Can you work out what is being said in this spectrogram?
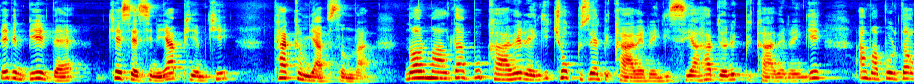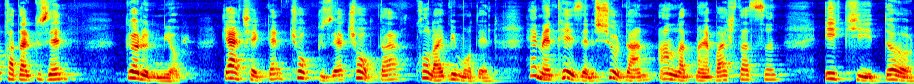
Dedim bir de kesesini yapayım ki takım yapsınlar. Normalde bu kahverengi çok güzel bir kahverengi. Siyaha dönük bir kahverengi. Ama burada o kadar güzel görünmüyor. Gerçekten çok güzel, çok da kolay bir model. Hemen teyzeniz şuradan anlatmaya başlasın. 2, 4,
